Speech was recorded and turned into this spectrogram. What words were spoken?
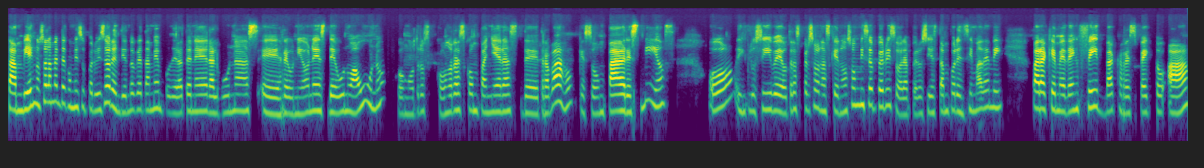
También, no solamente con mi supervisor, entiendo que también pudiera tener algunas eh, reuniones de uno a uno con, otros, con otras compañeras de trabajo que son padres míos o inclusive otras personas que no son mi supervisora, pero sí están por encima de mí, para que me den feedback respecto a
